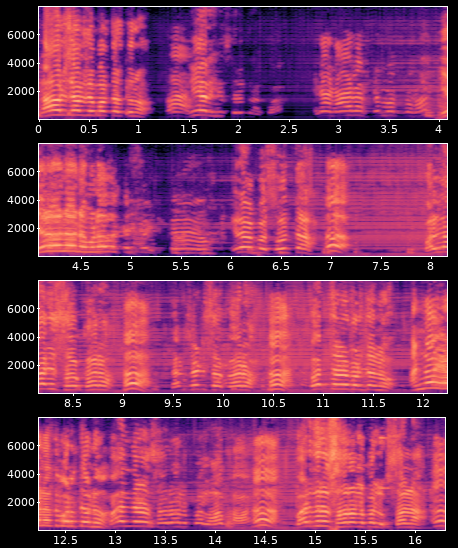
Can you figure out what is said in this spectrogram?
ನಾರು ಜಾಲದ ಮಾತಾಡ್ತಾನ. ನೀರ್ ಹಿಂಸರಿತಾನಪ್ಪ ಏನೋ ನಮ್ಮನಾದ ಸ್ವಂತ. ಬಳ್ಳಾರಿ ಸಾವುಕಾರ. ಹಾ. ದನಸಡಿ ಸಾವುಕಾರ. ಹಾ. ಪತ್ರ ಬರ್ತಾನು ಅಣ್ಣ ಏನಂತ ಬರ್ದನು? ಬಂದ್ರ ಸಾವಿರ ರೂಪಾಯಿ ಲಾಭ. ಬರ್ದ್ರೆ ಬರ್ದ್ರ ಸಾವಿರ ರೂಪಾಯಿ ನುಕ್ಸಾನ. ಹಾ.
